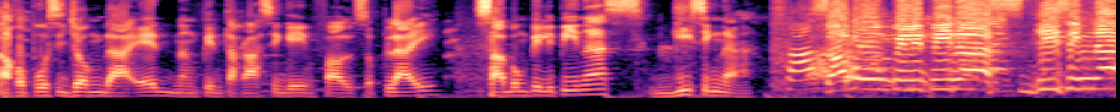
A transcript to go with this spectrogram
Ako po si Jong Daed ng Pintakasi Game Foul Supply. Sabong Pilipinas, gising na. Sabong Pilipinas, gising na!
